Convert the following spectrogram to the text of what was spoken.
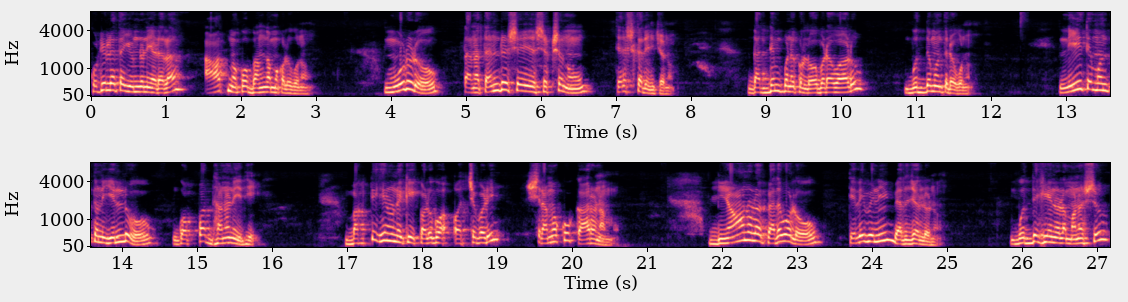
కుటిలత యుండుని ఎడల ఆత్మకు భంగము కలుగును. మూఢుడు తన తండ్రి చేయ శిక్షను తిరస్కరించను. గద్దెంపునకు లోబడవాడు బుద్ధిమంతుడగును. నీతిమంతుని ఇల్లు గొప్ప ధననిధి. భక్తిహీనునికి కలుగు వచ్చబడి శ్రమకు కారణము. జ్ఞానుల పెదవులు తెలివిని వెదజల్లును. బుద్ధిహీనుల మనస్సు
